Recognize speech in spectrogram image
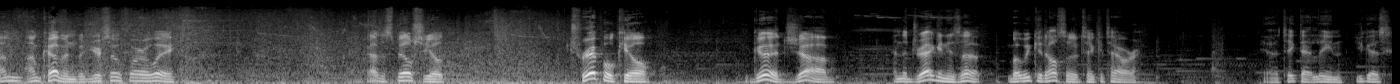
I'm I'm coming, but you're so far away. Got the spell shield. Triple kill. Good job. And the dragon is up, but we could also take a tower. Yeah, take that lane. You guys.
